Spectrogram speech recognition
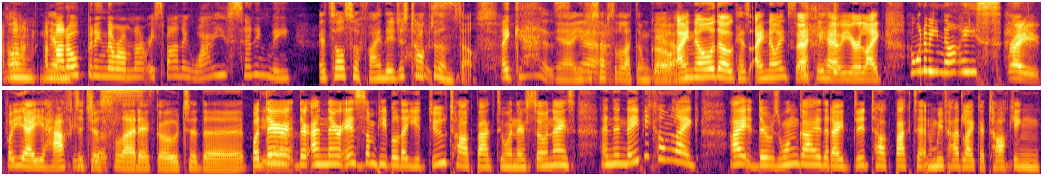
I'm Um, not I'm yeah, not opening them or I'm not responding. Why are you sending me It's also fine. They just talk to themselves. I guess Yeah, you just have to let them go. Yeah. I know though, because I know exactly how you're like. I want to be nice, right but yeah, you have to You just, let it go to the. But there, there, and there is some people that you do talk back to, and they're so nice, and then they become like. I there was one guy that I did talk back to, and we've had like a talking.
